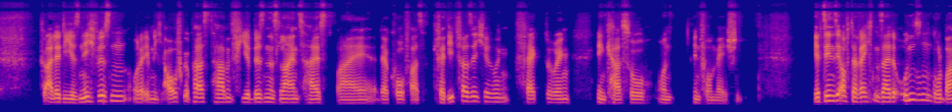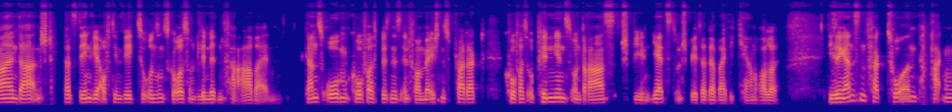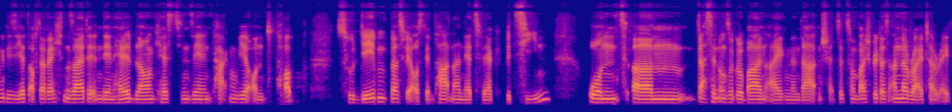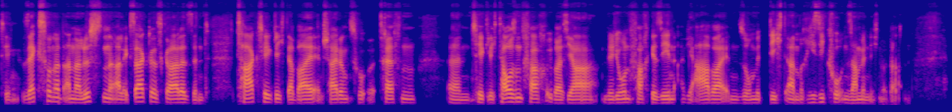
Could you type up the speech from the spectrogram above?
Für alle, die es nicht wissen oder eben nicht aufgepasst haben, vier Business Lines heißt bei der COFAS Kreditversicherung, Factoring, Inkasso und Information. Jetzt sehen Sie auf der rechten Seite unseren globalen Datenschatz, den wir auf dem Weg zu unseren Scores und Limiten verarbeiten. Ganz oben COFAS Business Informations Product, COFAS Opinions und DRAS spielen jetzt und später dabei die Kernrolle. Diese ganzen Faktoren packen wir, die Sie jetzt auf der rechten Seite in den hellblauen Kästchen sehen, packen wir on top zu dem, was wir aus dem Partnernetzwerk beziehen. Und ähm, das sind unsere globalen eigenen Datenschätze, zum Beispiel das Underwriter-Rating. 600 Analysten, Alex sagte es gerade, sind tagtäglich dabei, Entscheidungen zu treffen, ähm, täglich tausendfach, übers Jahr millionenfach gesehen. Wir arbeiten somit dicht am Risiko und sammeln nicht nur Daten.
